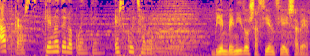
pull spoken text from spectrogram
Upcast, que no te lo cuenten. Escúchalo. Bienvenidos a Ciencia y Saber.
